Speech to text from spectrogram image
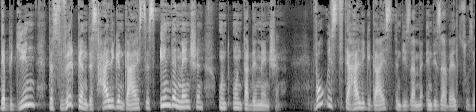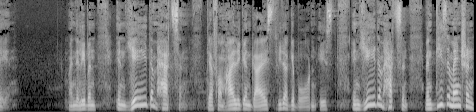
der Beginn des Wirken des Heiligen Geistes in den Menschen und unter den Menschen. Wo ist der Heilige Geist in dieser, in dieser Welt zu sehen? Meine Lieben, in jedem Herzen, der vom Heiligen Geist wiedergeboren ist, in jedem Herzen, wenn diese Menschen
